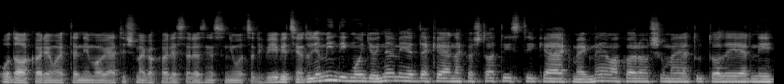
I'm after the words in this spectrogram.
oda akarja majd tenni magát, és meg akarja szerezni ezt a nyolcadik VB címet. Ugye mindig mondja, hogy nem érdekelnek a statisztikák, meg nem akarom Schumacher utolérni,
